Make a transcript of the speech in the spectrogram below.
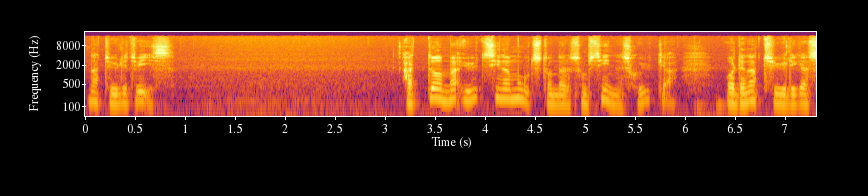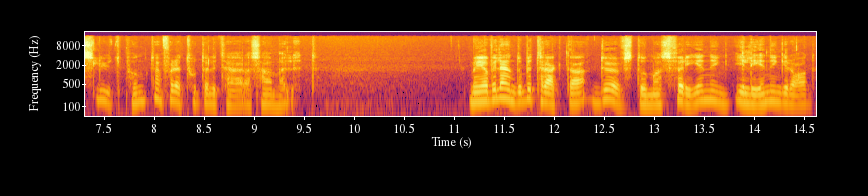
Naturligtvis. Att döma ut sina motståndare som sinnessjuka var den naturliga slutpunkten för det totalitära samhället. Men jag vill ändå betrakta Dövstummas förening i Leningrad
